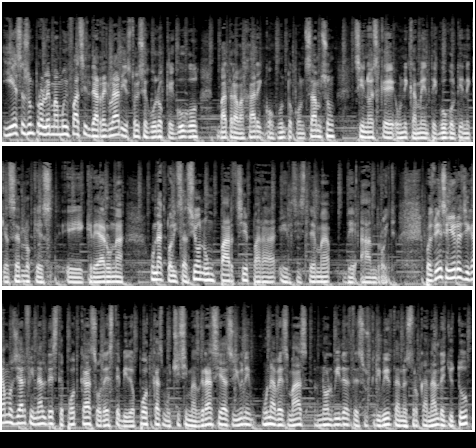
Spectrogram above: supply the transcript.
Y ese es un problema muy fácil de arreglar y estoy seguro que Google va a trabajar en conjunto con Samsung, si no es que únicamente Google tiene que hacer lo que es eh, crear una, una actualización, un parche para el sistema de Android. Pues bien, señores, llegamos ya al final de este podcast o de este video podcast. Muchísimas gracias y una, una vez más, no olvides de suscribirte a nuestro canal de YouTube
